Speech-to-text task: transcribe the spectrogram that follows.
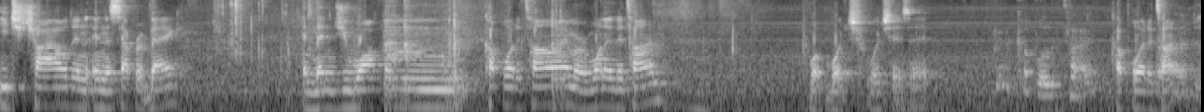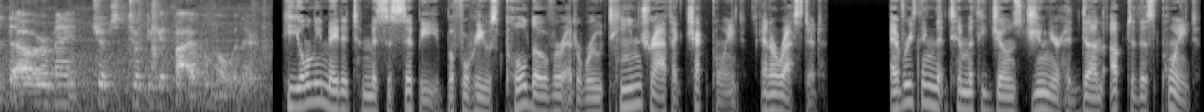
each child in, in a separate bag? And then did you walk them a couple at a time or one at a time? What which which is it? A couple at a time. Couple at a uh, time? Just however many trips it took to get five of them over there. He only made it to Mississippi before he was pulled over at a routine traffic checkpoint and arrested. Everything that Timothy Jones Jr. had done up to this point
